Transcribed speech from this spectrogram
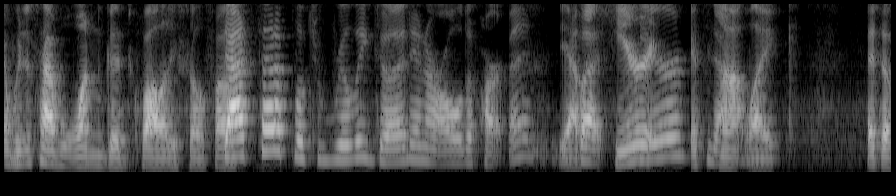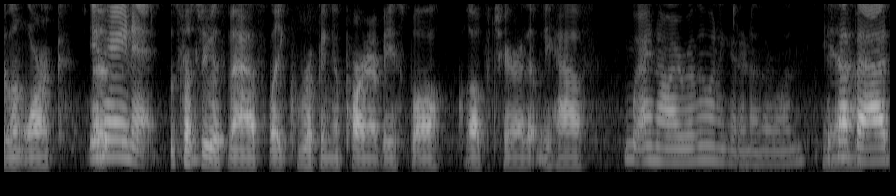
if we just have one good quality sofa. that setup looked really good in our old apartment. yeah, but here, here it's no. not like it doesn't work. it Uh, ain't it. especially with Mass like ripping apart our baseball glove chair that we have. I know. I really want to get another one. Is Yeah. that bad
